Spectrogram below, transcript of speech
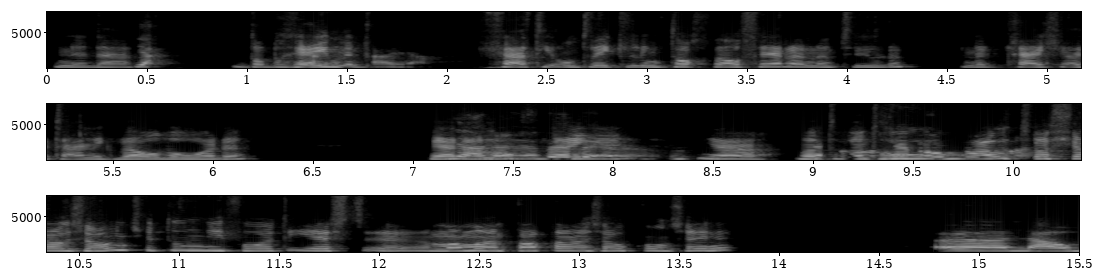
Inderdaad. Ja. Want op een gegeven moment ja, ja gaat die ontwikkeling toch wel verder natuurlijk. En dan krijg je uiteindelijk wel woorden. Ja, ja dan nog. ja, want, want hoe oud was jouw zoontje toen die voor het eerst uh, mama en papa en zo kon zeggen? Uh, nou,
